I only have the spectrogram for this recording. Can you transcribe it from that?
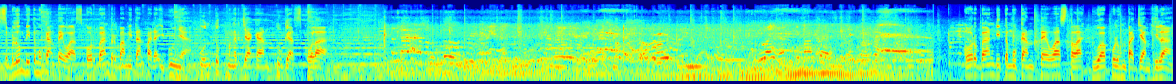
Sebelum ditemukan tewas, korban berpamitan pada ibunya untuk mengerjakan tugas sekolah. Korban ditemukan tewas setelah 24 jam hilang.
